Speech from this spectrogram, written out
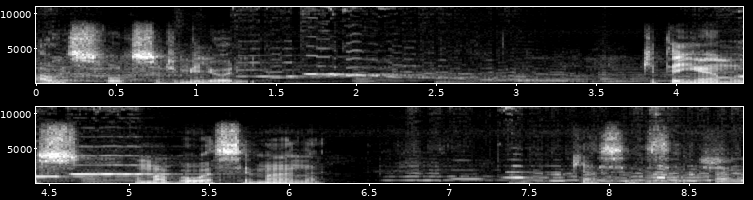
ao esforço de melhoria. Que tenhamos uma boa semana, que assim seja.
